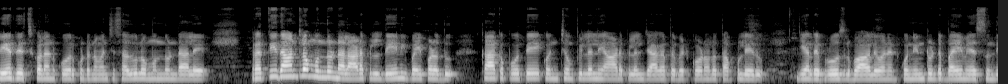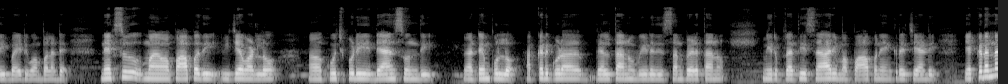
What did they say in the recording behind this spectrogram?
పేరు తెచ్చుకోవాలని కోరుకుంటున్నా మంచి చదువులో ముందుండాలి. ప్రతి దాంట్లో ముందుండాలి. ఆడపిల్లలు దేనికి భయపడద్దు. కాకపోతే కొంచెం పిల్లల్ని ఆడపిల్లల్ని జాగ్రత్త పెట్టుకోవడంలో తప్పు లేదు. ఇవాళ రేపు రోజులు బాగలేవు అన్నట్టు కొన్ని ఇంటుంటే భయం వేస్తుంది బయటకు పంపాలంటే. నెక్స్ట్ మా పాపది విజయవాడలో కూచిపూడి డ్యాన్స్ ఉంది. టెంపుల్లో అక్కడికి కూడా వెళ్తాను వీడియో తీస్తాను పెడతాను. మీరు ప్రతిసారి మా పాపని ఎంకరేజ్ చేయండి. ఎక్కడన్నా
